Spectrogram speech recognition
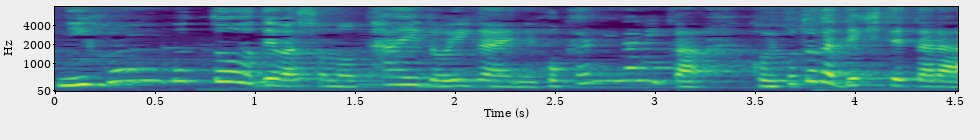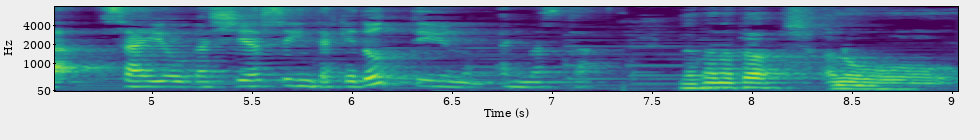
日本語と、ではその態度以外に他に何かこういうことができてたら採用がしやすいんだけどっていうのありますか？なかなか、あの、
